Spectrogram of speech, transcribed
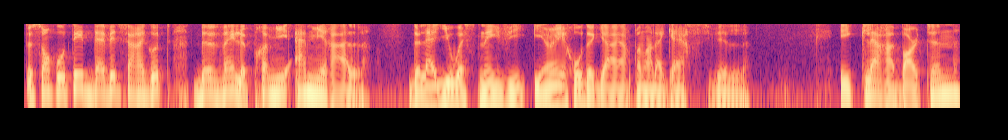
De son côté, David Farragut devint le premier amiral de la US Navy et un héros de guerre pendant la guerre civile. Et Clara Barton,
